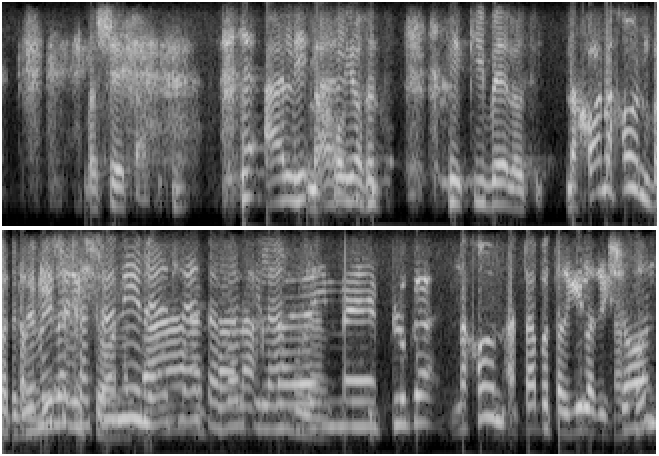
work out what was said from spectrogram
בשטח. עלי נכון. עוד קיבל אותי. נכון, נכון, בתרגיל הראשון. לאט לאט עברתי לאמבולנס. אה, פלוגה. נכון, אתה בתרגיל הראשון נכון.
